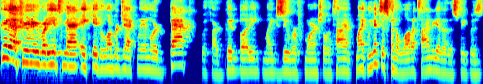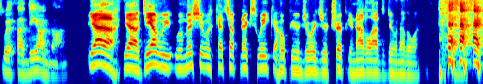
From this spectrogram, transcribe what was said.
Good afternoon, everybody. It's Matt, aka the Lumberjack Landlord, back with our good buddy Mike Zuber from One Rental at a Time. Mike, we got to spend a lot of time together this week with with uh, Dion gone. Yeah, yeah, Dion, we will miss you. We'll catch up next week. I hope you enjoyed your trip. You're not allowed to do another one. yeah,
